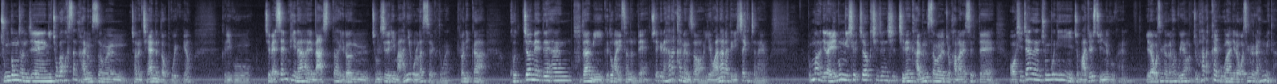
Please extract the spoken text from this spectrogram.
중동 전쟁이 초과 확산 가능성은 저는 제한된다고 보고 있고요. 그리고 지금 S&P나 나스닥 이런 정시들이 많이 올랐어요 그동안. 그러니까 고점에 대한 부담이 그동안 있었는데 최근에 하락하면서 이게 완화가 되기 시작했잖아요. 뿐만 아니라 1분기 실적 시즌 시, 진행 가능성을 좀 감안했을 때 어, 시장은 충분히 좀 맞을 수 있는 구간이라고 생각을 하고요. 좀 하락할 구간이라고 생각을 합니다.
